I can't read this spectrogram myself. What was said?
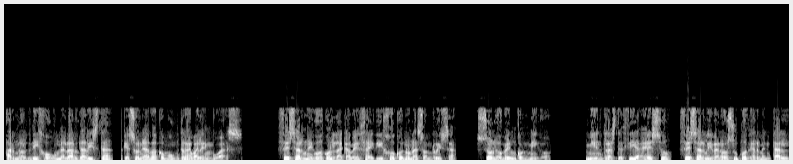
Arnold dijo una larga lista, que sonaba como un trabalenguas. César negó con la cabeza y dijo con una sonrisa. Solo ven conmigo. Mientras decía eso, César liberó su poder mental,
